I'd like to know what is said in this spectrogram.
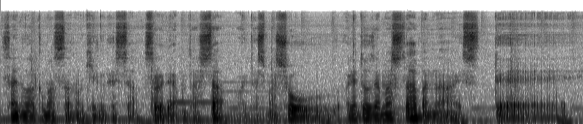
才能学マスターのキングでした。それではまた明日お会いいたしましょう。ありがとうございました。Have a nice day.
